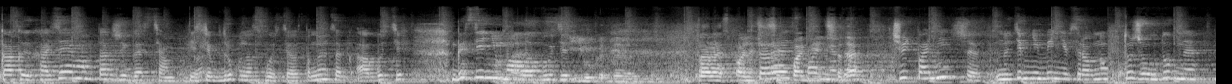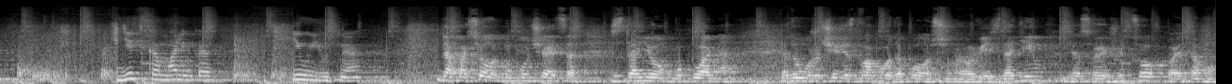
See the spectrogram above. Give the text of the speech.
как и хозяевам, так же и гостям. Если вдруг у нас гости остановятся, а гости, гостей немало будет. Юг это Вторая спальня Вторая чуть-чуть поменьше, спальня, да? Чуть поменьше, но тем не менее все равно тоже удобная, детская, маленькая и уютная. Да, поселок мы, получается, сдаем буквально, я думаю, уже через два года полностью мы его весь дадим для своих жильцов, поэтому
